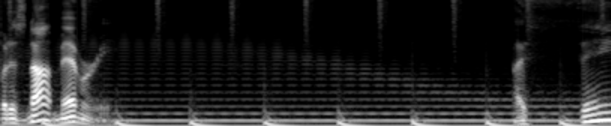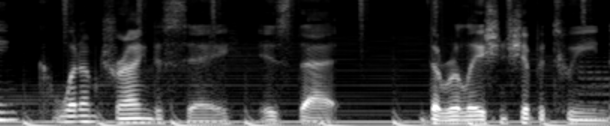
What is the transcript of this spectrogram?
but it's not memory. I think what I'm trying to say is that the relationship between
